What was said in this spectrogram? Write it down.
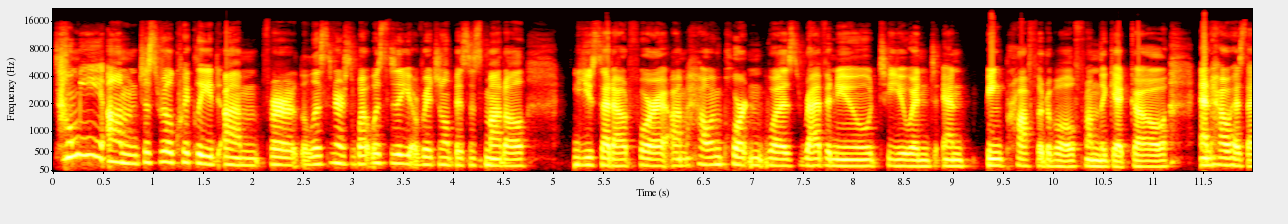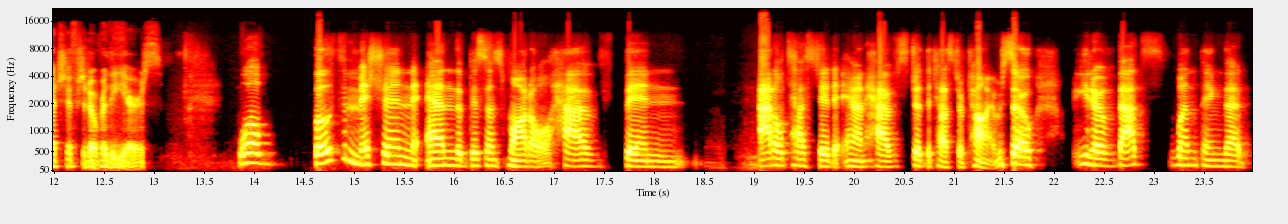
Tell me, um, just real quickly, um, for the listeners, what was the original business model you set out for? Um, how important was revenue to you and and being profitable from the get go, and how has that shifted over the years? Well, both the mission and the business model have been battle tested and have stood the test of time. So, you know, that's one thing that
